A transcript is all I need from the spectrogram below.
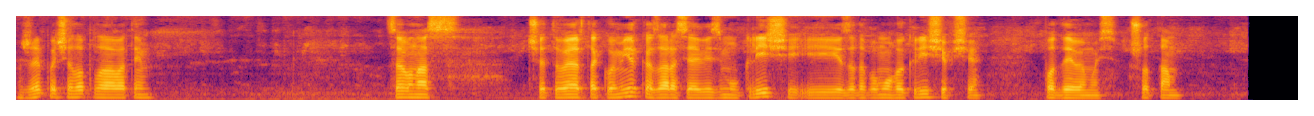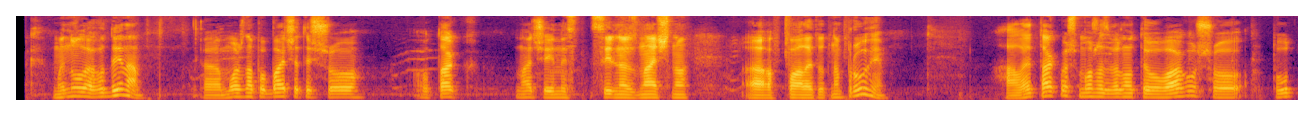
Вже почало плавати. Це у нас четверта комірка. Зараз я візьму кліщі і за допомогою кліщів ще подивимось, що там. Минула година. Е, Можна побачити, що отак, наче і не сильно значно е, впали тут напруги. Але також можна звернути увагу, що тут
